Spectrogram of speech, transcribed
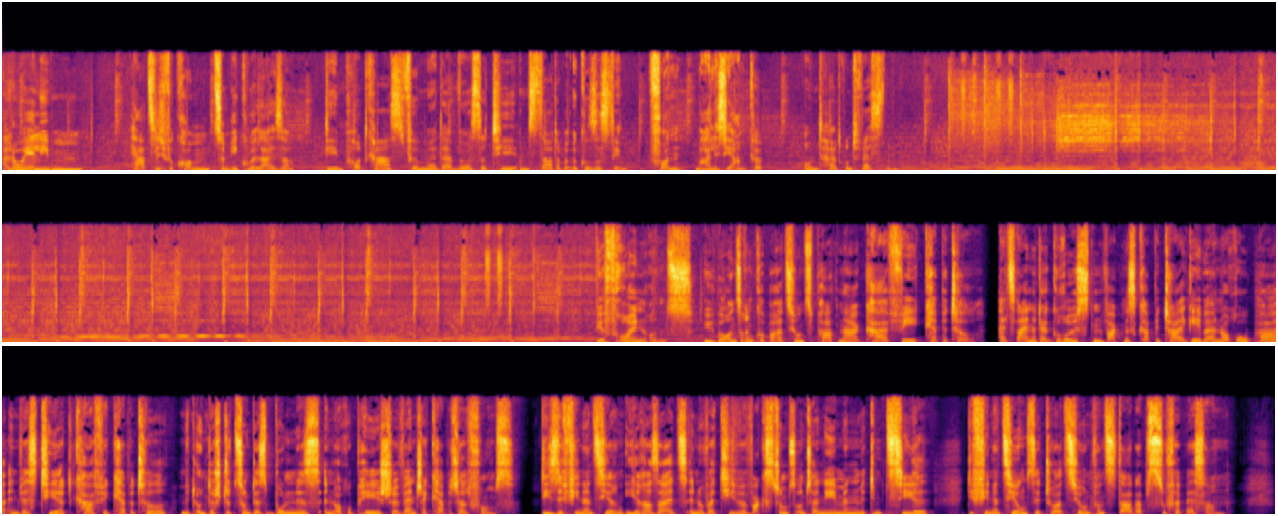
Hallo ihr Lieben, herzlich willkommen zum Equalizer, dem Podcast für mehr Diversity im Startup-Ökosystem von Marlies Janke und Heidrun Westen. Wir freuen uns über unseren Kooperationspartner KfW Capital. Als einer der größten Wagniskapitalgeber in Europa investiert KfW Capital mit Unterstützung des Bundes in europäische Venture Capital Fonds. Diese finanzieren ihrerseits innovative Wachstumsunternehmen mit dem Ziel, die Finanzierungssituation von Startups zu verbessern.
